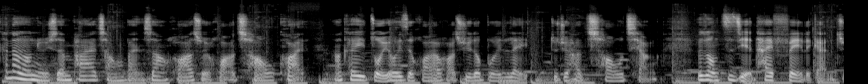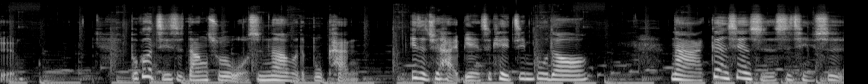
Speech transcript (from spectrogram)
看到有女生趴在长板上划水划超快，然后可以左右一直划来划去都不会累，就觉得她超强，有种自己也太废的感觉。不过，即使当初我是那么的不堪，一直去海边是可以进步的哦。那更现实的事情是，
